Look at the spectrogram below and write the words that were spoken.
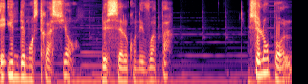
et une démonstration de celles qu'on ne voit pas. Selon Paul,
